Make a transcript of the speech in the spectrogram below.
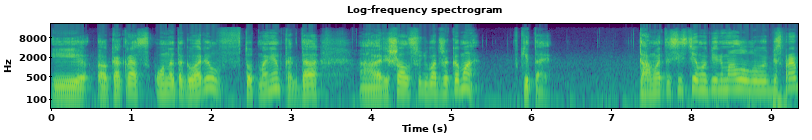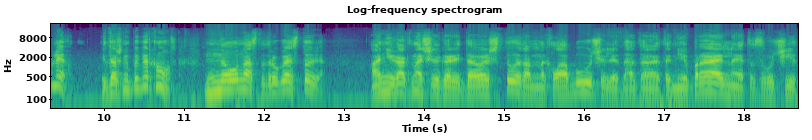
И а, как раз он это говорил в тот момент, когда а, решалась судьба Джека Ма в Китае. Там эта система перемолола его без проблем. И даже не поверхнулась. Но у нас-то другая история. Они как начали говорить, да вы что там нахлобучили, да, да, это неправильно, это звучит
